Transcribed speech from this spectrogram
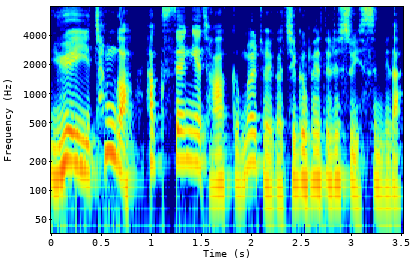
UAE 참가 학생의 장학금을 저희가 지급해 드릴 수 있습니다.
